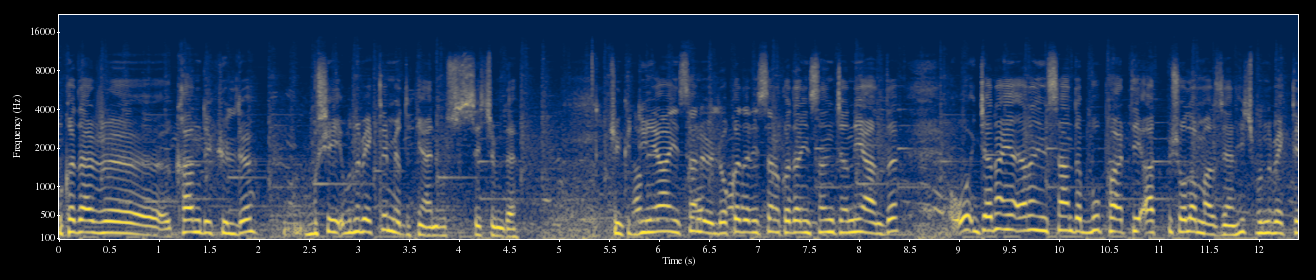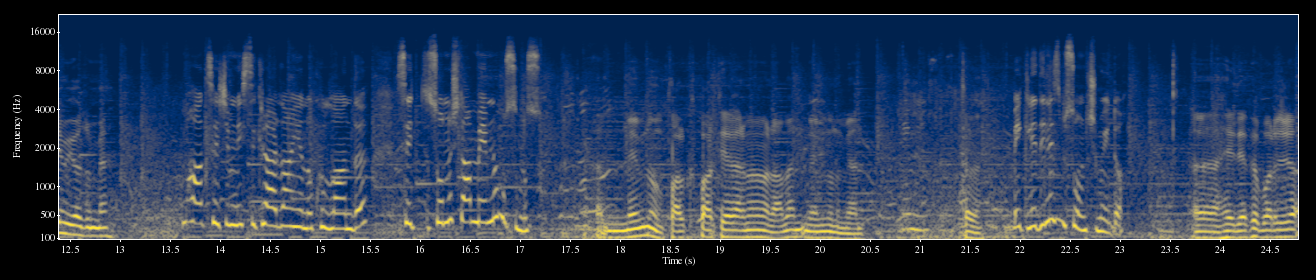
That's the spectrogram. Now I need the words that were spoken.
Bu kadar e, kan döküldü. Bu şey bunu beklemiyorduk yani bu seçimde. Çünkü dünya insan öldü. O kadar insan, o kadar insanın canı yandı. O cana yanan insan da bu partiyi atmış olamaz yani. Hiç bunu beklemiyordum ben. Halk seçimini istikrardan yana kullandı. Se- sonuçtan memnun musunuz? Ben memnunum. Farklı partiye vermeme rağmen memnunum yani. Memnunum. Tabii. Beklediğiniz bir sonuç muydu? Ee, HDP barajı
